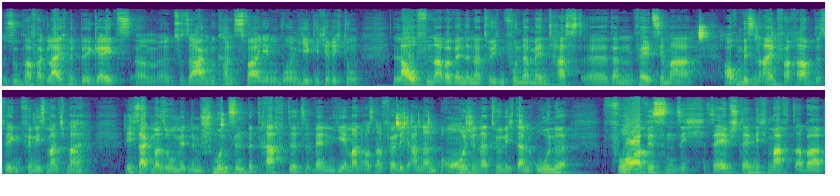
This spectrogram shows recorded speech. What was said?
super Vergleich mit Bill Gates, ähm, äh, zu sagen, du kannst zwar irgendwo in jegliche Richtung laufen, aber wenn du natürlich ein Fundament hast, äh, dann fällt es dir mal auch ein bisschen einfacher. Deswegen finde ich es manchmal ich sag mal so, mit einem Schmunzeln betrachtet, wenn jemand aus einer völlig anderen Branche natürlich dann ohne Vorwissen sich selbstständig macht. Aber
